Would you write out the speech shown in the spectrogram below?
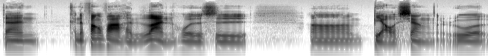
但可能方法很烂，或者是嗯、表象，如果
